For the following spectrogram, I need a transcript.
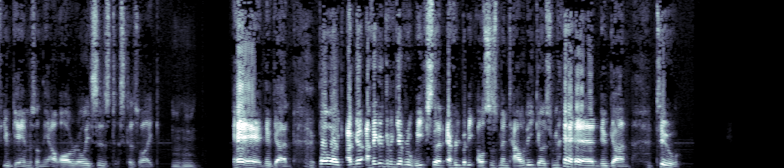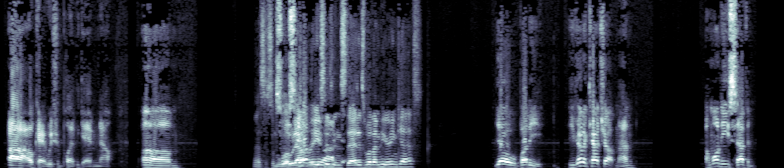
a few games when the Outlaw releases, just because, like, Mm-hmm hey, new gun. But like, I'm gonna, I think I'm gonna give it a week so that everybody else's mentality goes from hey, new gun to ah, okay, we should play the game now. Um, That's some So we'll see how loadout races instead, is what I'm hearing, Cass. yo, buddy, you gotta catch up, man. I'm on E7.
